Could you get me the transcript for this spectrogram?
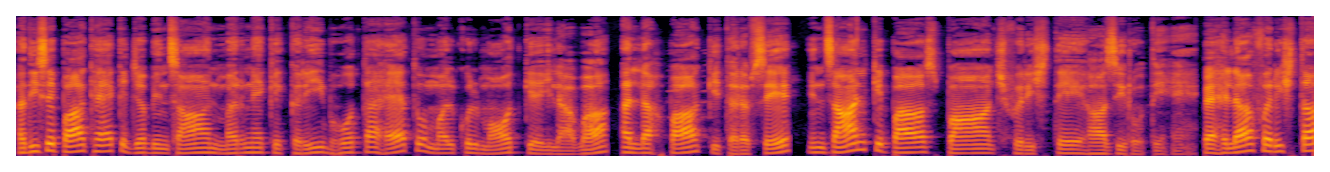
हदीस पाक है कि जब इंसान मरने के करीब होता है तो मलकुल मौत के अलावा अल्लाह पाक की तरफ़ से इंसान के पास पाँच फरिश्ते हाजिर होते हैं। पहला फरिश्ता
